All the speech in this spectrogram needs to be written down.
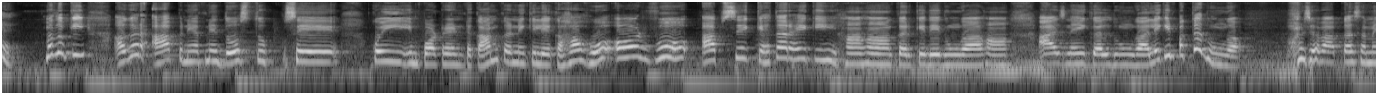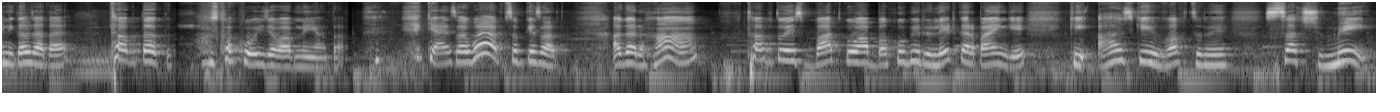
है? मतलब कि अगर आपने अपने दोस्त से कोई इम्पोर्टेंट काम करने के लिए कहा हो और वो आपसे कहता रहे कि हाँ हाँ करके दे दूँगा हाँ आज नहीं, कल दूँगा, लेकिन पक्का दूँगा, और जब आपका समय निकल जाता है, तब तक उसका कोई जवाब नहीं आता। क्या ऐसा हुआ है आप सबके साथ? अगर हाँ तब तो इस बात को आप बखूबी रिलेट कर पाएँगे कि आज के वक्त में सच में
